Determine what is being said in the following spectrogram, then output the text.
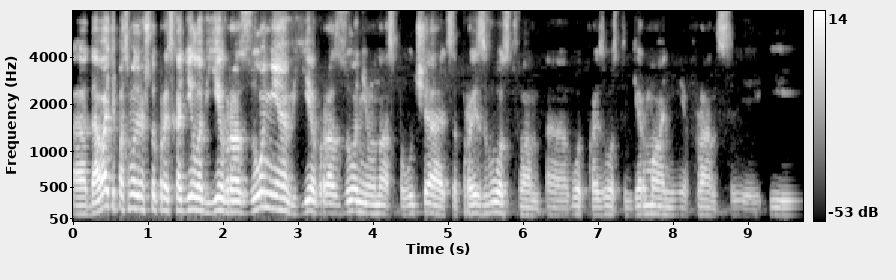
А, давайте посмотрим, что происходило в еврозоне. В еврозоне у нас получается производство, а, вот производство Германии, Франции и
